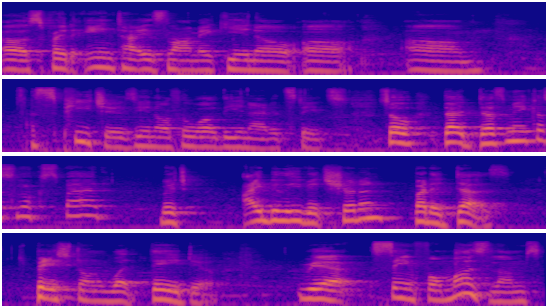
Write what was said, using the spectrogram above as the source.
uh, spread anti-Islamic, you know, uh, um, speeches, you know, throughout the United States. So that does make us look bad, which I believe it shouldn't, but it does, based on what they do. We are saying for Muslims,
